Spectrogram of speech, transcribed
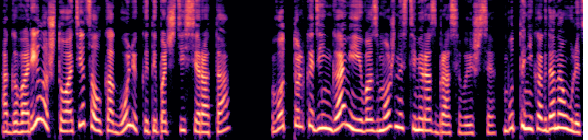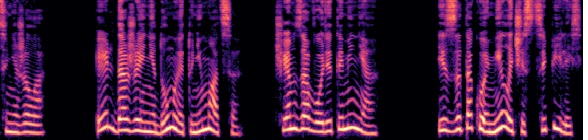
А говорила, что отец алкоголик, и ты почти сирота. Вот только деньгами и возможностями разбрасываешься, будто никогда на улице не жила. Эль даже и не думает униматься, чем заводит и меня. Из-за такой мелочи сцепились.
